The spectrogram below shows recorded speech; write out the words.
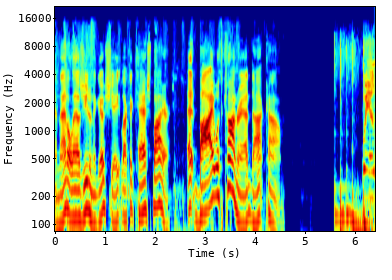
and that allows you to negotiate like a cash buyer at buywithconrad.com. Well,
